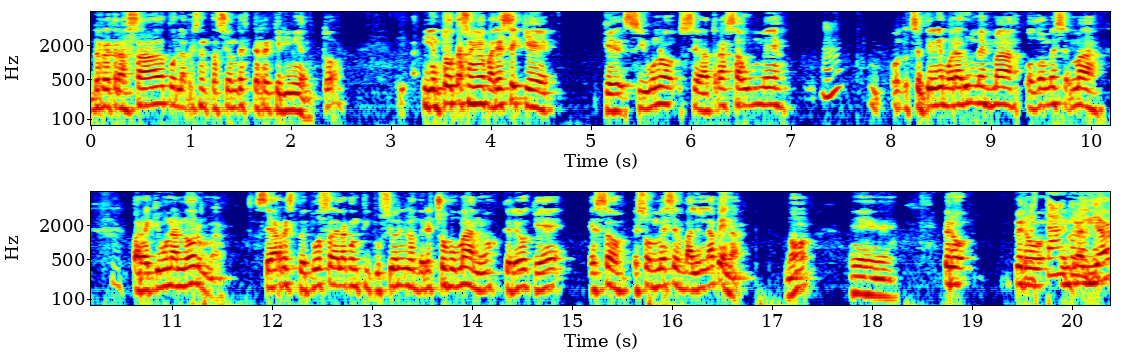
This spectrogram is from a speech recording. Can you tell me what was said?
retrasada por la presentación de este requerimiento. Y, en todo caso, a mí me parece que, si uno se atrasa un mes, ¿Mm? se tiene que demorar un mes más o dos meses más para que una norma sea respetuosa de la Constitución y los derechos humanos, creo que esos, esos meses valen la pena, ¿no? Eh, pero, pero en realidad...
